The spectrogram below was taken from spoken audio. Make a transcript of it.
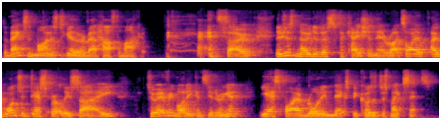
the banks and miners together are about half the market. and so there's just no diversification there, right? So I, I want to desperately say to everybody considering it, yes, buy a broad index because it just makes sense.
